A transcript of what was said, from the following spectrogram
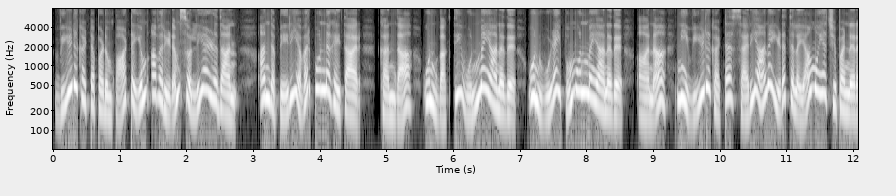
வீடு கட்டப்படும் பாட்டையும் அவரிடம் சொல்லி அழுதான். அந்த பெரியவர் புன்னகைத்தார். கந்தா உன் பக்தி உண்மையானது உன் உழைப்பும் உண்மையானது. ஆனா நீ வீடு கட்ட சரியான இடத்துலயா முயற்சி பண்ணுற?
